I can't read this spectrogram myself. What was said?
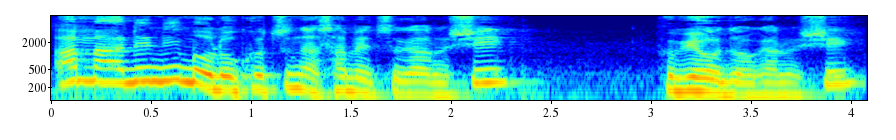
あまりにも露骨な差別があるし不平等があるし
